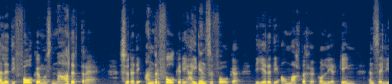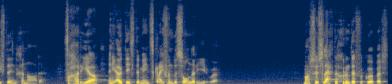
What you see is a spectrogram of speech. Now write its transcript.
hulle die volke moes nader trek sodat die ander volke, die heidense volke, die Here die Almagtige kon leer ken in sy liefde en genade. Sagaria in die Ou Testament skryf in besonder hieroor. Maar so slegte groenteverkopers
